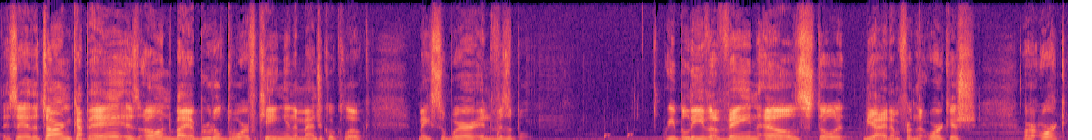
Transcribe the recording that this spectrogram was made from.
They say the Tarnkappe is owned by a brutal dwarf king in a magical cloak makes the wearer invisible. We believe a vain elves stole it, the item from the orcish or orc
